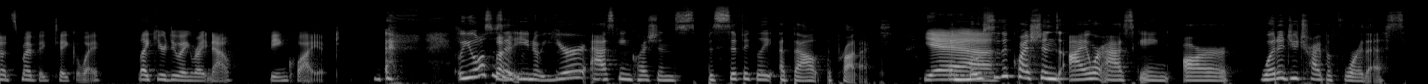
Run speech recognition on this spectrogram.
That's my big takeaway. Like you're doing right now, being quiet. well, you also said, you know, you're asking questions specifically about the product. Yeah. And most of the questions I were asking are what did you try before this?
